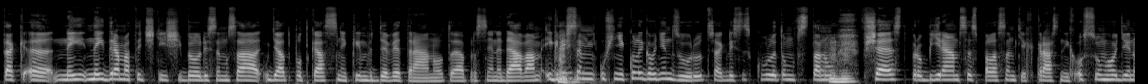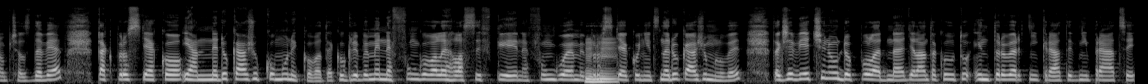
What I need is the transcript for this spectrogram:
tak eh, nej, nejdramatičtější bylo, když jsem musela udělat podcast s někým v 9 ráno. To já prostě nedávám. I když jsem už několik hodin zůru, třeba když si kvůli tomu vstanu mm-hmm. v 6, probírám se, spala jsem těch krásných 8 hodin, občas 9, tak prostě jako já nedokážu komunikovat. Jako kdyby mi nefungovaly hlasivky, nefunguje mi mm-hmm. prostě jako nic, nedokážu mluvit. Takže většinou dopoledne dělám takovou tu introvertní kreativní práci,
